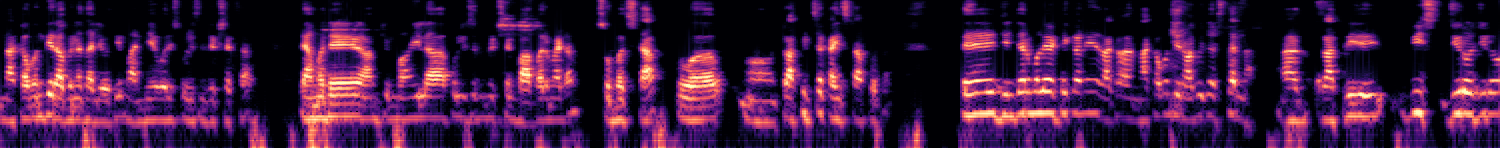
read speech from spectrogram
नाकाबंदी राबवण्यात आली होती. माननीय वरिष्ठ पोलीस निरीक्षक त्यामध्ये आमची महिला पोलीस निरीक्षक बाबर मॅडम सोबत स्टाफ व अं, ट्रॅफिकचा काही स्टाफ होता. ते जिंजरमल या ठिकाणी नाकाबंदी राबवित असताना रात्री वीस झिरो झिरो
